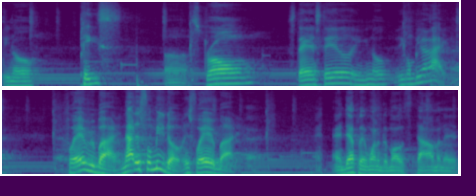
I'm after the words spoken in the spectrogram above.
you know, peace, uh, strong, stand still, and you know, you're gonna be all right. For everybody. Not just for me though, it's for everybody. And definitely one of the most dominant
